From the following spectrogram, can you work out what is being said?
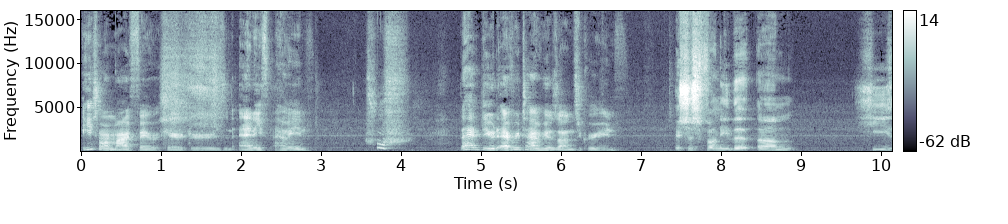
He's one of my favorite characters in any. I mean, whew, that dude. Every time he was on screen, It's just funny that um, he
